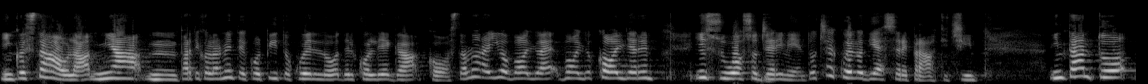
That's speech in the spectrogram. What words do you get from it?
in quest'Aula, mi ha mh, particolarmente colpito quello del collega Costa. Allora io voglio, eh, voglio cogliere il suo suggerimento, cioè quello di essere pratici. Intanto,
